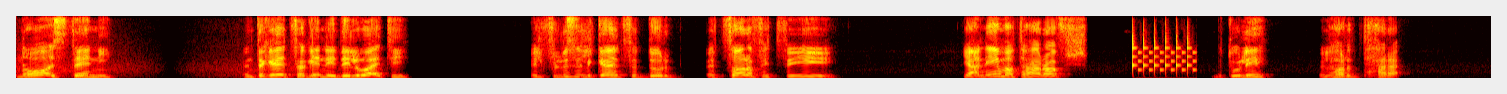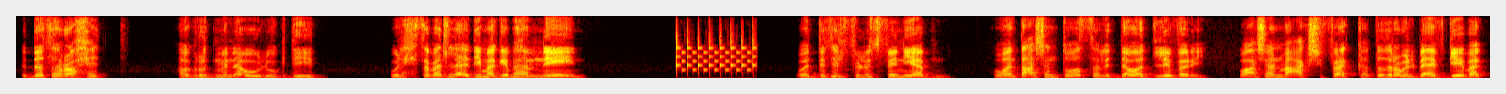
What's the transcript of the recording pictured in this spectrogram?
ناقص تاني أنت جاي تفاجئني دلوقتي. الفلوس اللي كانت في الدرج اتصرفت في إيه؟ يعني إيه ما تعرفش؟ بتقول إيه؟ ال hard اتحرق. ال data راحت. هجرد من أول وجديد. والحسابات القديمة أجيبها منين؟ وديت الفلوس فين يا ابني؟ هو أنت عشان توصل الدواء دليفري وعشان معكش فكة تضرب الباقي في جيبك؟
